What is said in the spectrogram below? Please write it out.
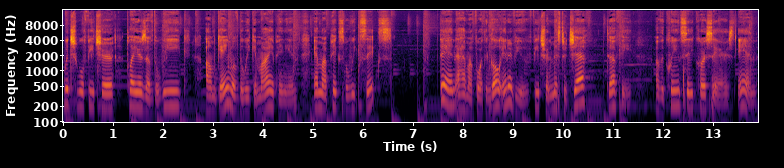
which will feature players of the week, um, game of the week, in my opinion, and my picks for Week 6. Then I have my fourth and goal interview featuring Mr. Jeff Duffy of the Queen City Corsairs, and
